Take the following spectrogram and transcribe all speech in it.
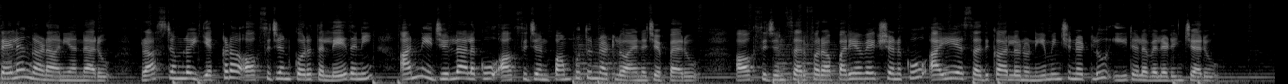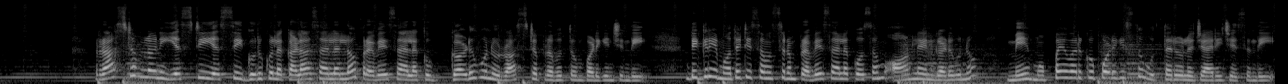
తెలంగాణ అని అన్నారు. రాష్ట్రంలో ఎక్కడా ఆక్సిజన్ కొరత లేదని అన్ని జిల్లాలకు ఆక్సిజన్ పంపుతున్నట్లు ఆయన చెప్పారు. ఆక్సిజన్ సరఫరా పర్యవేక్షణకు ఐఏఎస్ అధికారులను నియమించినట్లు ఈటెల వెల్లడించారు. రాష్ట్రంలోని ఎస్టీ ఎస్సీ గురుకుల కళాశాలల్లో ప్రవేశాలకు గడువును రాష్ట్ర ప్రభుత్వం పొడిగించింది. డిగ్రీ మొదటి సంవత్సరం ప్రవేశాల కోసం ఆన్లైన్ గడువును మే ముప్పై వరకు పొడిగిస్తూ ఉత్తర్వులు జారీ చేసింది.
